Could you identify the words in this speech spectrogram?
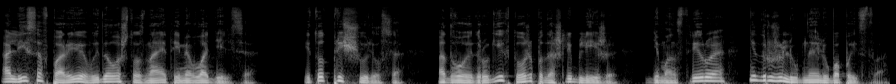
Алиса в порыве выдала, что знает имя владельца. И тот прищурился, а двое других тоже подошли ближе, демонстрируя недружелюбное любопытство.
